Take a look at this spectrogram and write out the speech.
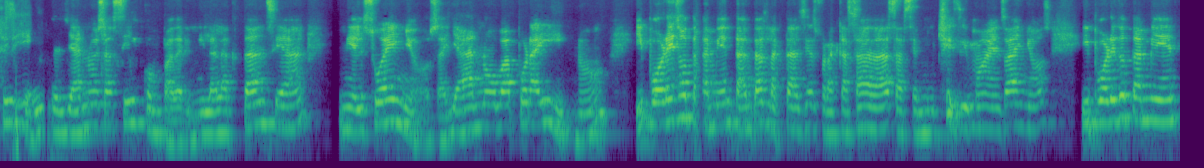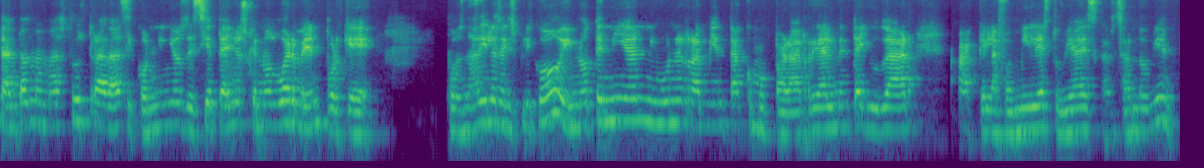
Sí, sí. Ya no es así, compadre, ni la lactancia, ni el sueño, o sea, ya no va por ahí, ¿no? Y por eso también tantas lactancias fracasadas hace muchísimos años, y por eso también tantas mamás frustradas y con niños de siete años que no duermen, porque pues nadie les explicó y no tenían ninguna herramienta como para realmente ayudar a que la familia estuviera descansando bien.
